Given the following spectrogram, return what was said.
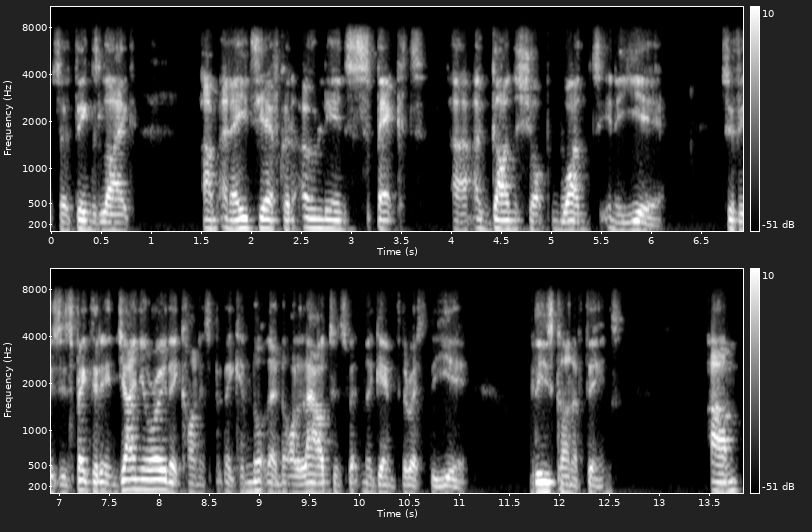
So things like um, an ATF can only inspect uh, a gun shop once in a year. So if it's inspected in January, they can't inspect. They cannot. They're not allowed to inspect them again for the rest of the year. These kind of things. Um,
